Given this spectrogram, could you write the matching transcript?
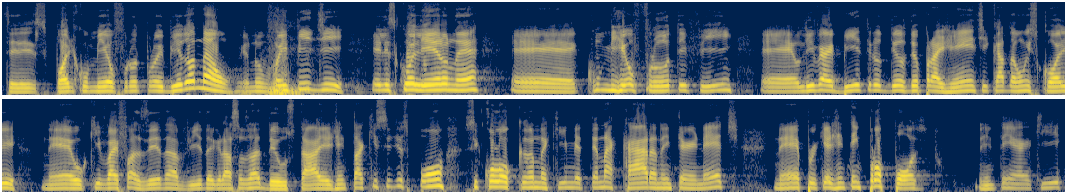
Vocês podem comer o fruto proibido ou não, eu não vou impedir. Eles escolheram, né? É, comer o fruto, enfim, é, o livre-arbítrio Deus deu pra gente e cada um escolhe né, o que vai fazer na vida, graças a Deus, tá? E a gente tá aqui se dispõe, se colocando aqui, metendo a cara na internet, né? Porque a gente tem propósito. A gente tem aqui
